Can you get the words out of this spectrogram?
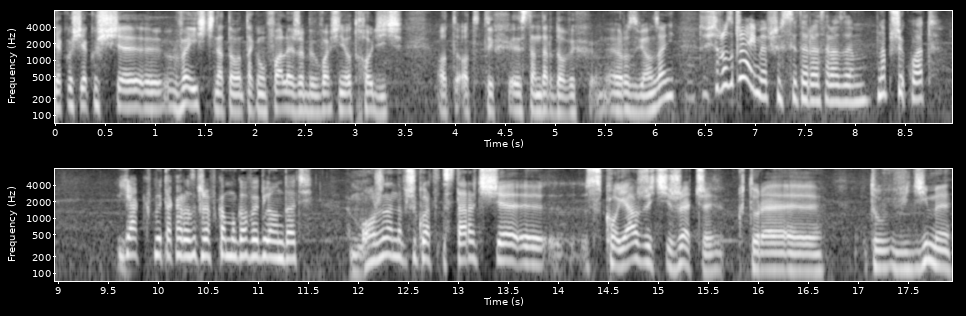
jakoś, jakoś się wejść na tą taką falę, żeby właśnie odchodzić od, od tych standardowych rozwiązań. To się rozgrzejmy wszyscy teraz razem. Na przykład, jakby taka rozgrzewka mogła wyglądać? Można na przykład starać się y, skojarzyć rzeczy, które y, tu widzimy,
